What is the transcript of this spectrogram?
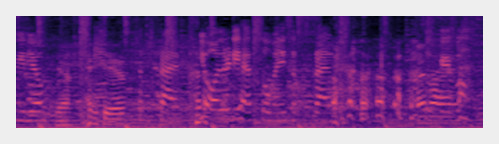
video. Yeah, thank you. Subscribe. You already have so many subscribers. Bye It's okay. bye. Bye.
